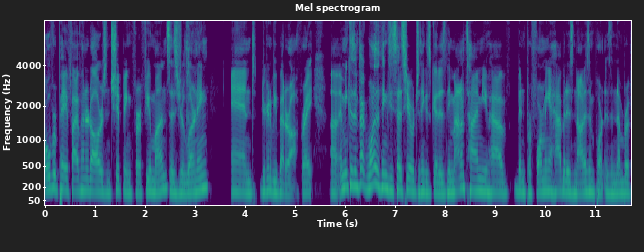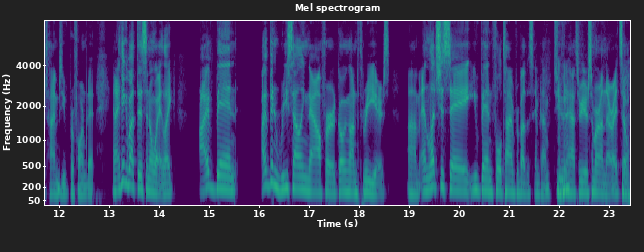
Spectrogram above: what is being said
overpay five hundred dollars in shipping for a few months as you're learning, and you're going to be better off, right? Uh, I mean, because in fact, one of the things he says here, which I think is good, is the amount of time you have been performing a habit is not as important as the number of times you've performed it. And I think about this in a way, like I've been, I've been reselling now for going on three years. Um, and let's just say you've been full time for about the same time, two and a Mhm. half, three years, somewhere around there, right? So Yeah.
